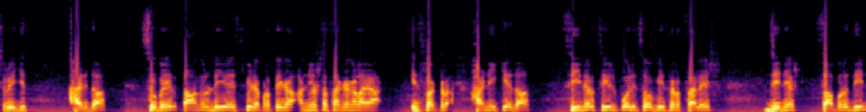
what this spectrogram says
ശ്രീജിത് ഹരിദാസ് സുബൈർ താനൂർ ഡിവൈഎസ്പിയുടെ പ്രത്യേക അന്വേഷണ സംഘങ്ങളായ inspector Honey K Das senior civil police officer Salesh Jinesh Sabaruddin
